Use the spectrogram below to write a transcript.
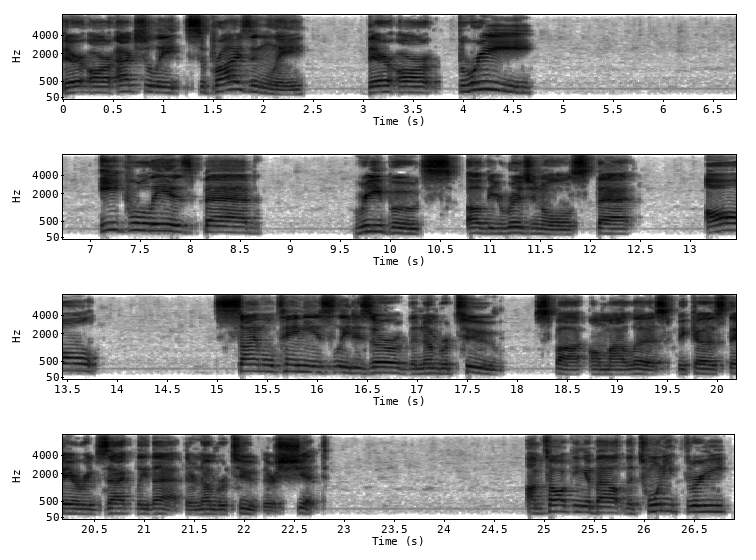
There are actually, surprisingly, there are three equally as bad reboots of the originals that all simultaneously deserve the number two spot on my list because they are exactly that. They're number two. They're shit. I'm talking about the 23,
